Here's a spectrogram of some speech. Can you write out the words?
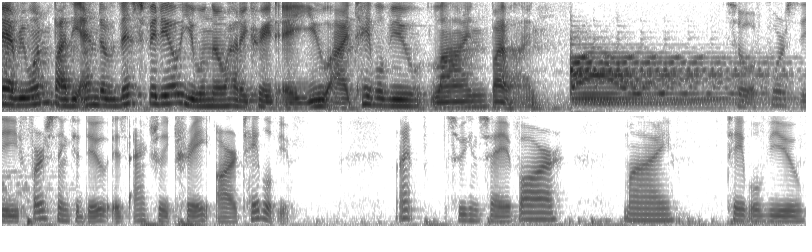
Hey everyone, by the end of this video you will know how to create a UI table view line by line. So of course the first thing to do is actually create our table view. Right? So we can say var my table view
